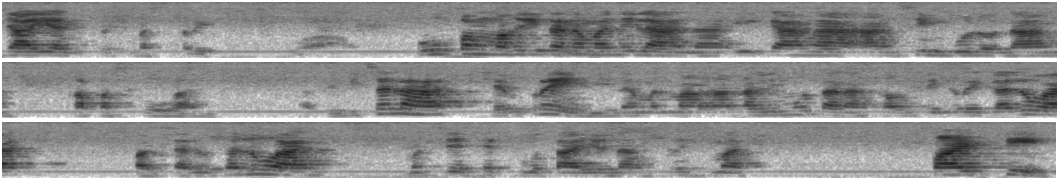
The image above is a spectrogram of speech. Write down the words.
giant Christmas tree. Upang makita naman nila na ika nga ang simbolo ng Kapaskuhan. At ibig sa lahat, syempre, hindi naman makakalimutan ang kaunting regaluhan, pagsalusaluhan, magsiset po tayo ng Christmas party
